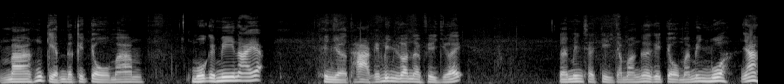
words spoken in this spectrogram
Mà không kiếm được cái chỗ mà mua cái mi này á thì nhớ thả cái bình luận ở phía dưới. Rồi mình sẽ chỉ cho mọi người cái chỗ mà mình mua nhá.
